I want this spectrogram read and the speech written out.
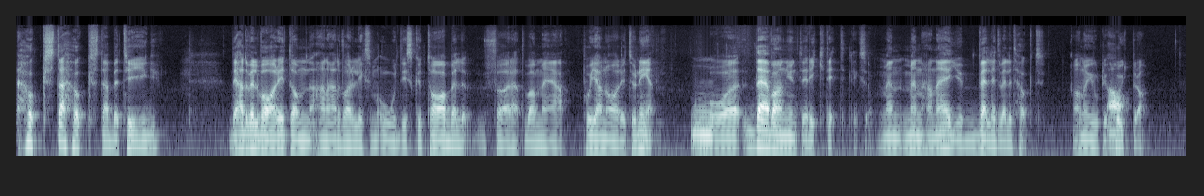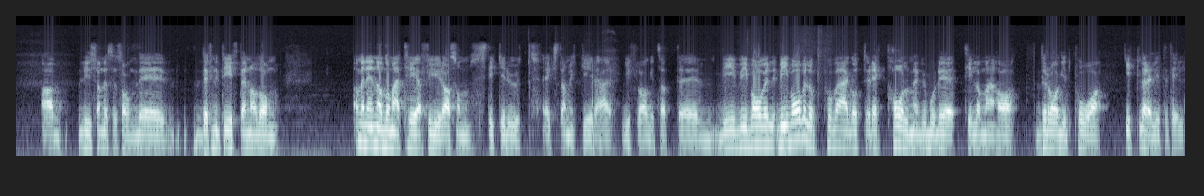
högsta högsta betyg Det hade väl varit om han hade varit liksom odiskutabel för att vara med på januari-turnén. Mm. Och där var han ju inte riktigt liksom. men, men han är ju väldigt, väldigt högt. Han har gjort det Ja. sjukt bra. Ja, lysande säsong. Det är definitivt en av de ja, men en av de här tre, fyra som sticker ut extra mycket i det här GIF-laget. Så att, eh, vi, vi, var väl, vi var väl på väg åt rätt håll, men vi borde till och med ha dragit på ytterligare lite till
